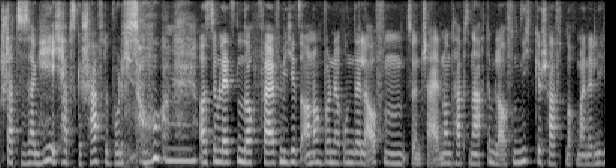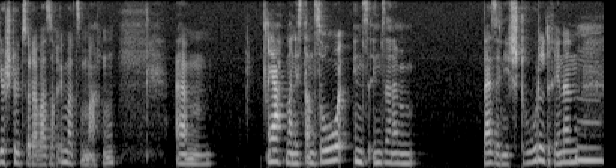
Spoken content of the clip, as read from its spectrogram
statt zu sagen, hey, ich habe es geschafft, obwohl ich so mhm. aus dem letzten Loch pfeife, mich jetzt auch noch für eine Runde Laufen zu entscheiden und habe es nach dem Laufen nicht geschafft, noch meine Liegestütze oder was auch immer zu machen. Ähm, ja, man ist dann so in, in seinem, weiß ich nicht, Strudel drinnen, mhm.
